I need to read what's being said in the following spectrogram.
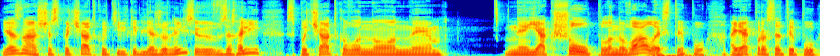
Я знав, що спочатку тільки для журналістів. Взагалі, спочатку воно не не як шоу планувалось, типу, а як просто, типу,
